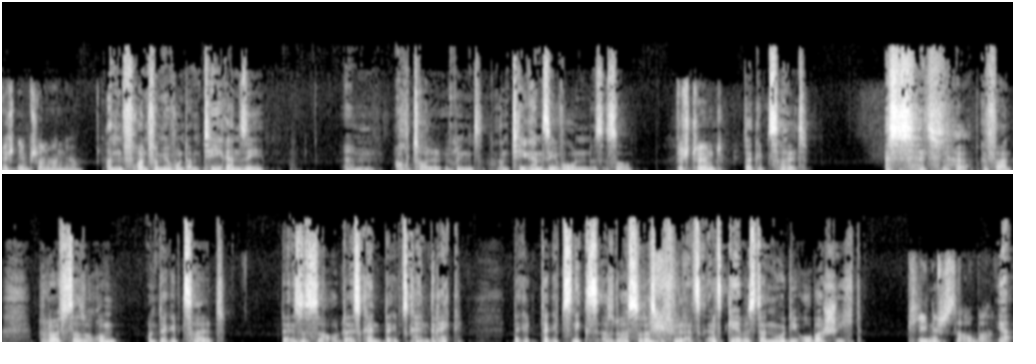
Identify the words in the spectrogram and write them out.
Ich nehme schon an, ja. Ein Freund von mir wohnt am Tegernsee. Ähm, auch toll übrigens, am Tegernsee wohnen. Das ist so, Bestimmt. da gibt's halt, es ist halt total abgefahren. Du läufst da so rum und da gibt's halt, da ist es sau, da ist kein, da gibt's keinen Dreck, da gibt, da gibt's nix. Also du hast so das Gefühl, als, als gäbe es da nur die Oberschicht. Klinisch sauber. Ja,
